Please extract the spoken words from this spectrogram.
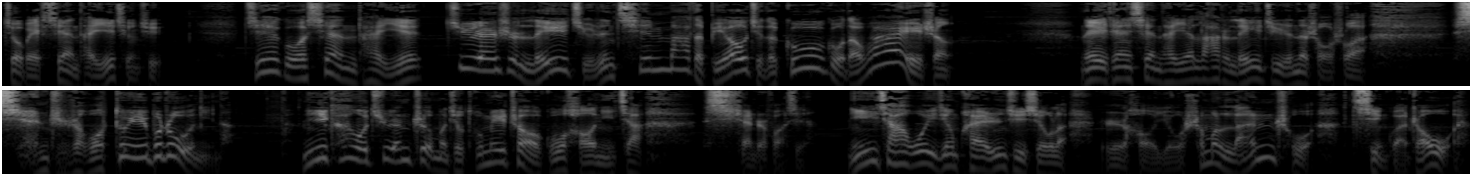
就被县太爷请去，结果县太爷居然是雷举人亲妈的表姐的姑姑的外甥。那天，县太爷拉着雷举人的手说：“贤侄啊，我对不住你呢。你看我居然这么久都没照顾好你家。贤侄放心，你家我已经派人去修了。日后有什么难处，尽管找我呀，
